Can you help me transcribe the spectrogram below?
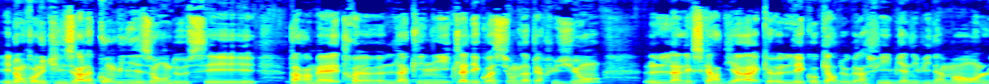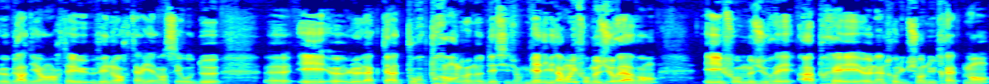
Et donc, on utilisera la combinaison de ces paramètres, euh, la clinique, l'adéquation de la perfusion, l'annexe cardiaque, l'échocardiographie bien évidemment, le gradient véno-artériel en CO2 euh, et le lactate pour prendre notre décision. Bien évidemment, il faut mesurer avant et il faut mesurer après euh, l'introduction du traitement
